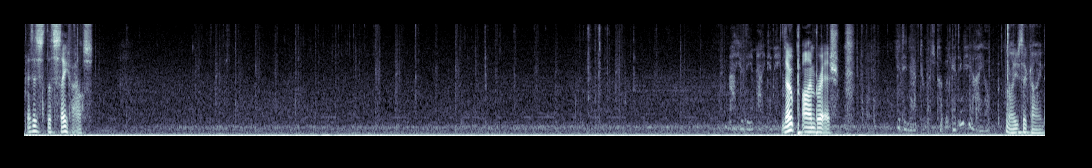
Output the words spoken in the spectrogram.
This is the safe house. Are you the American? Nope, I'm British. You didn't have too much trouble getting here, I hope. Oh, you're so kind.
